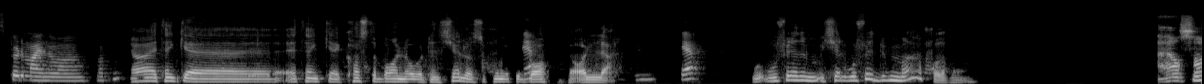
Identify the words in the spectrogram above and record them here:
Spør du meg nå, Morten? Ja, jeg tenker, jeg tenker kaste barnet over til en Kjell, og så kommer vi tilbake ja. til alle. Ja. Hvorfor er du, Kjell, hvorfor er du med på det? Nei, altså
